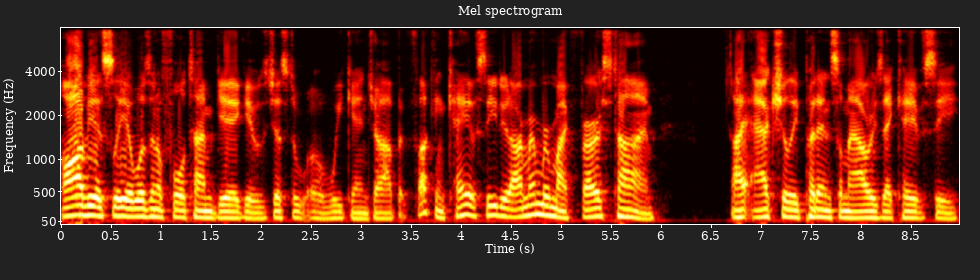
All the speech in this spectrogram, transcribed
obviously it wasn't a full-time gig it was just a, a, weekend job but fucking kfc dude i remember my first time i actually put in some hours at kfc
